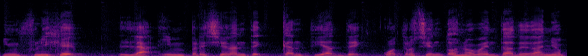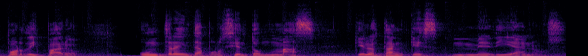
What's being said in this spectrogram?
inflige la impresionante cantidad de 490 de daño por disparo, un 30% más que los tanques medianos.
